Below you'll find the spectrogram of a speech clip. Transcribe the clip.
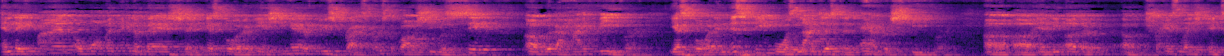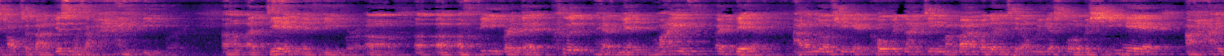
and they find a woman in a bad shape. Yes, Lord. Again, she had a few strikes. First of all, she was sick uh, with a high fever. Yes, Lord. And this fever was not just an average fever. Uh, uh, in the other uh, translation, it talks about this was a high fever, uh, a deadly fever, uh, a, a, fever that could have meant life or death. I don't know if she had COVID 19. My Bible doesn't tell me, yes, Lord, but she had a high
